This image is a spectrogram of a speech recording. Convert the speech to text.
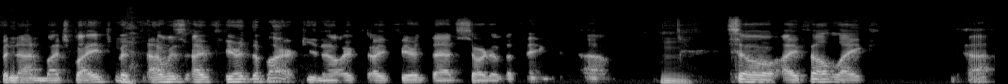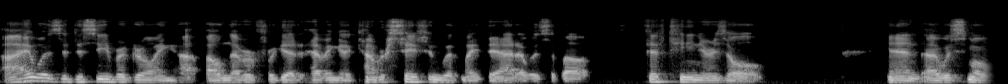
but not much bite. But yeah. I was, I feared the bark, you know, I, I feared that sort of a thing. Um, mm. So I felt like uh, I was a deceiver growing up. I'll never forget having a conversation with my dad. I was about 15 years old and I was smoking.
